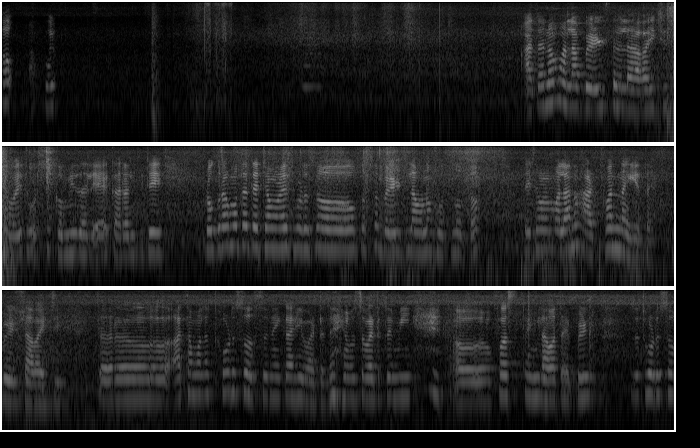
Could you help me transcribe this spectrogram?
हो. आता ना मला बेल्ट लावायची सवय थोडीशी कमी झाली आहे कारण तिथे प्रोग्राम होता त्याच्यामुळे थोडंसं कसं बेल्ट लावणं होत नव्हतं. त्याच्यामुळे मला ना आठवण नाही येत आहे बेल्ट लावायची. तर आता मला थोडंसं असं नाही का हे वाटत आहे. असं वाटत आहे मी फर्स्ट टाईम लावत आहे बेल्ट. तर थोडंसं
